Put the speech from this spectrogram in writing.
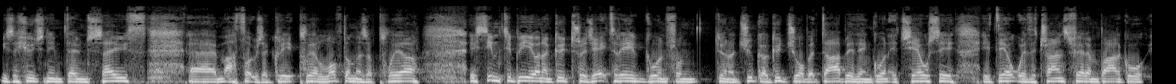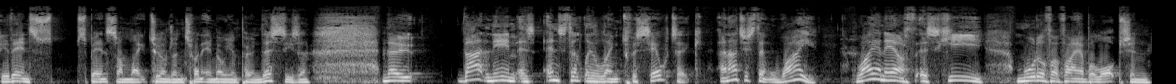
He's a huge name down south. Um, I thought he was a great player. Loved him as a player. He seemed to be on a good trajectory, going from doing a, a good job at Derby, then going to Chelsea. He dealt with the transfer embargo. He then spent some like 220 million pound this season. Now that name is instantly linked with Celtic. And I just think, why? Why on earth is he more of a viable option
